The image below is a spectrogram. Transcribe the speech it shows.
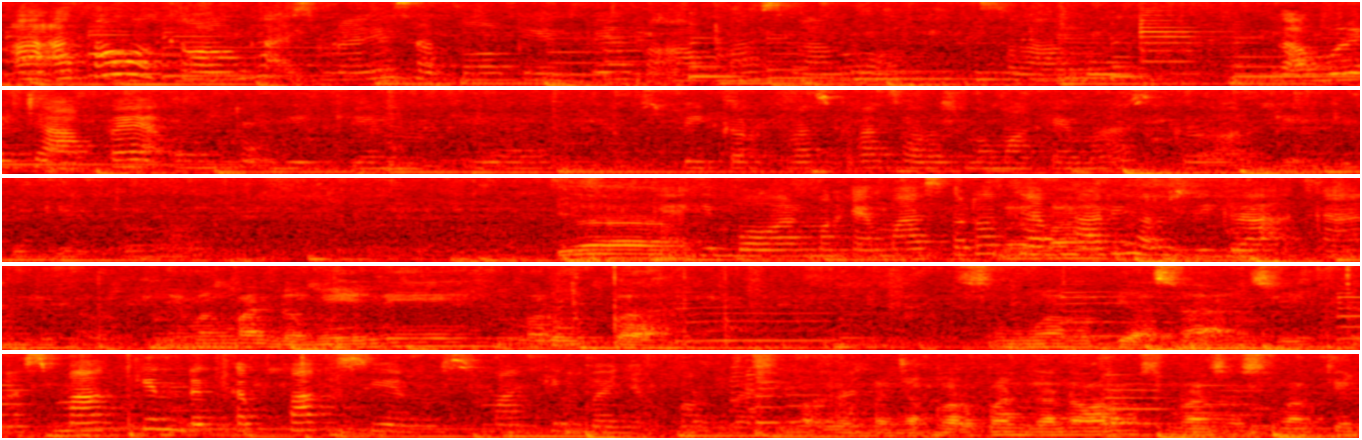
Atau kalau enggak sebenarnya satpol pp atau apa selalu selalu nggak boleh capek untuk speaker keras-keras harus memakai masker kayak gitu-gitu. Ya. Kayak himbauan pakai masker tuh tiap hari harus digerakkan gitu. memang pandemi ini merubah semua kebiasaan sih. Nah, semakin dekat vaksin semakin banyak korban. Semakin banyak korban karena orang merasa semakin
